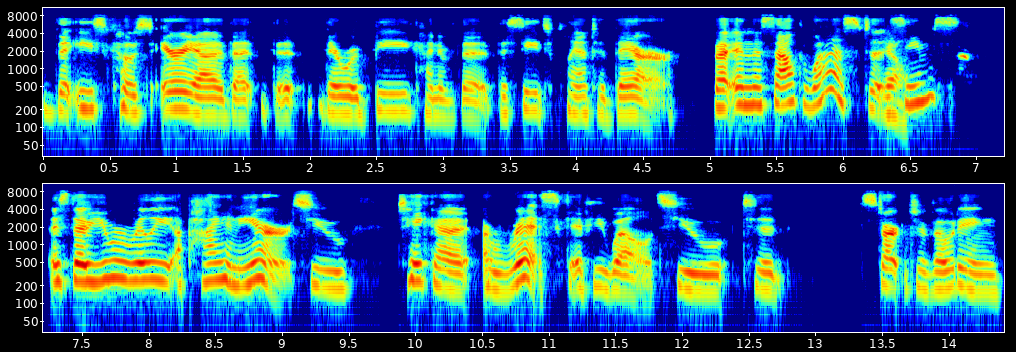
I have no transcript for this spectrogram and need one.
the East Coast area that, that there would be kind of the the seeds planted there but in the Southwest it yeah. seems as though you were really a pioneer to take a, a risk, if you will, to to start devoting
